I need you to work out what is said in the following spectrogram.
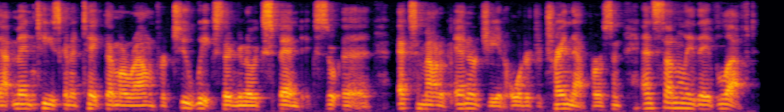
That mentee is going to take them around for two weeks. They're going to expend x, uh, x amount of energy in order to train that person and suddenly they've left.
